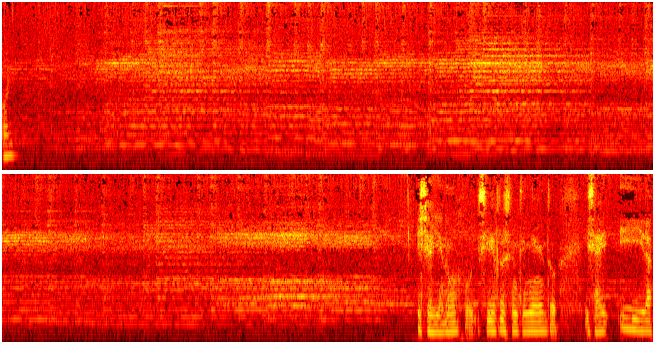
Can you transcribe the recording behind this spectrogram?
hoy? Y si hay enojo, y si hay resentimiento, y si hay ira,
